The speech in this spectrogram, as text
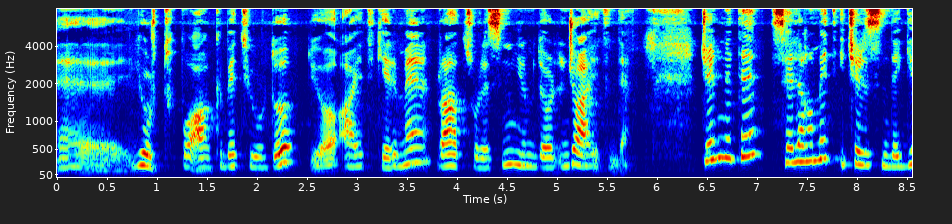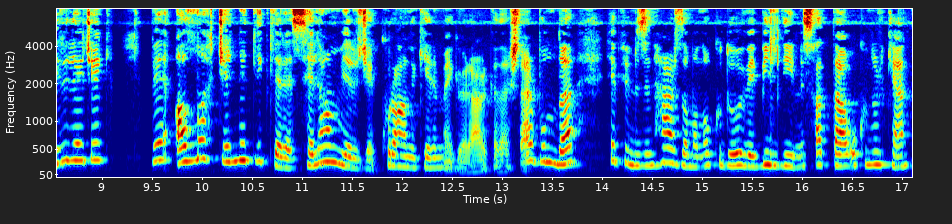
e, yurt, bu akıbet yurdu diyor ayet-i kerime Rahat suresinin 24. ayetinde. Cennete selamet içerisinde girilecek ve Allah cennetliklere selam verecek Kur'an-ı Kerim'e göre arkadaşlar. Bunu da hepimizin her zaman okuduğu ve bildiğimiz hatta okunurken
